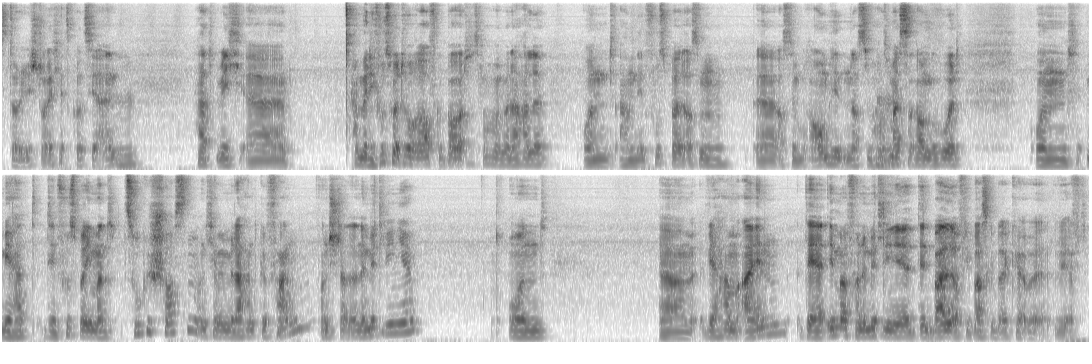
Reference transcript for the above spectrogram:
Story steuere ich jetzt kurz hier ein, Mhm. hat mich, äh, haben wir die Fußballtore aufgebaut, das machen wir in der Halle, und haben den Fußball aus dem, äh, aus dem Raum hinten, aus dem. Hausmeisterraum geholt. Und mir hat den Fußball jemand zugeschossen und ich habe ihn mit der Hand gefangen und stand an der Mittellinie. Und ähm, wir haben einen, der immer von der Mittellinie den Ball auf die Basketballkörbe wirft.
